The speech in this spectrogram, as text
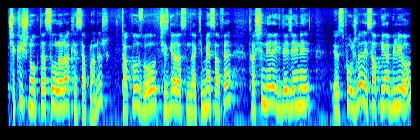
çıkış noktası olarak hesaplanır. Takozla o çizgi arasındaki mesafe taşın nereye gideceğini e, sporcular hesaplayabiliyor.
